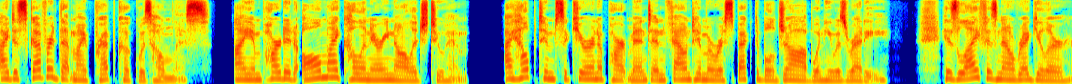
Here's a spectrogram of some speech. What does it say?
I discovered that my prep cook was homeless. I imparted all my culinary knowledge to him. I helped him secure an apartment and found him a respectable job when he was ready. His life is now regular,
